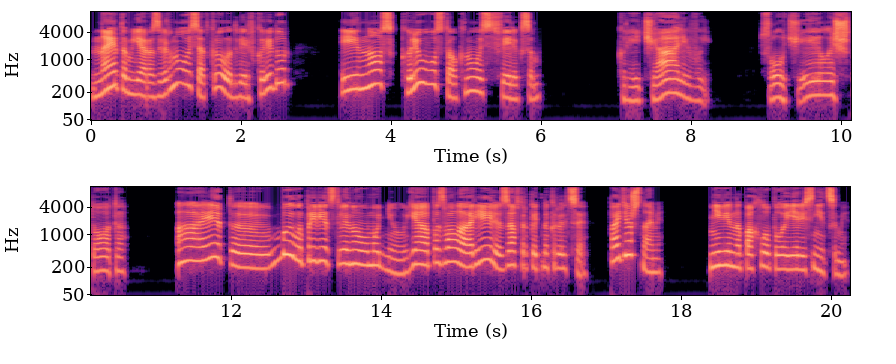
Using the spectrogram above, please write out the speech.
На этом я развернулась, открыла дверь в коридор, и нос к клюву столкнулась с Феликсом. «Кричали вы? Случилось что-то?» «А это... было приветствие новому дню. Я позвала Ариэля завтракать на крыльце. Пойдешь с нами?» Невинно похлопала я ресницами.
